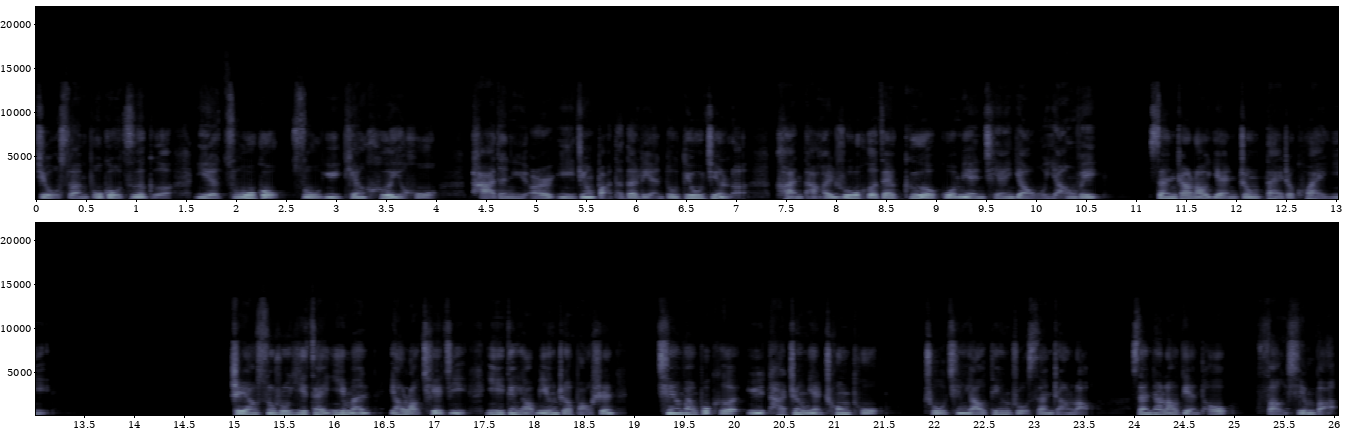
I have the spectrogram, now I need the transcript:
就算不够资格，也足够素玉天喝一壶。他的女儿已经把他的脸都丢尽了，看他还如何在各国面前耀武扬威。”三长老眼中带着快意：“只要素如意在一门，姚老切记一定要明哲保身，千万不可与他正面冲突。”楚清瑶叮嘱三长老。三长老点头，放心吧，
